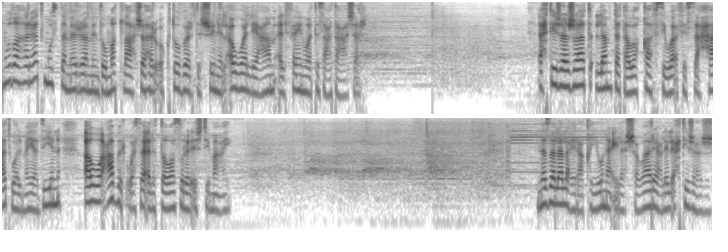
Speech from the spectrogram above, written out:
مظاهرات مستمرة منذ مطلع شهر أكتوبر تشرين الأول لعام 2019 احتجاجات لم تتوقف سواء في الساحات والميادين أو عبر وسائل التواصل الاجتماعي. نزل العراقيون إلى الشوارع للاحتجاج.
